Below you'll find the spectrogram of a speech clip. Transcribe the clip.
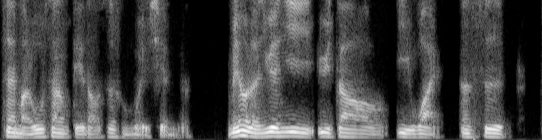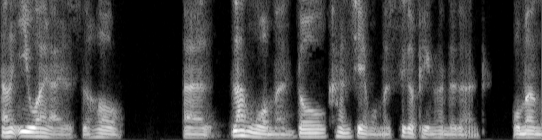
在马路上跌倒是很危险的。没有人愿意遇到意外，但是当意外来的时候，呃，让我们都看见我们是个平衡的人，我们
